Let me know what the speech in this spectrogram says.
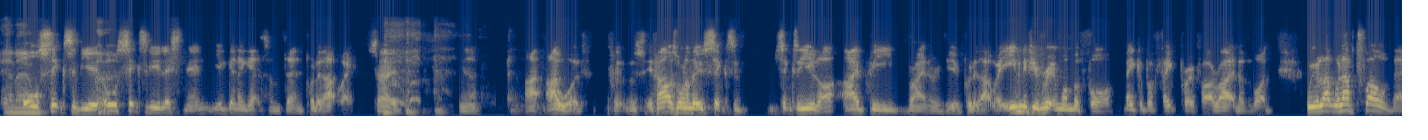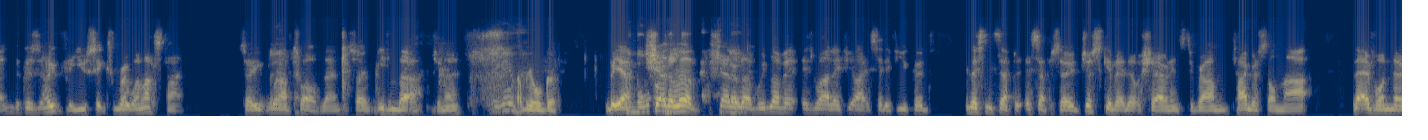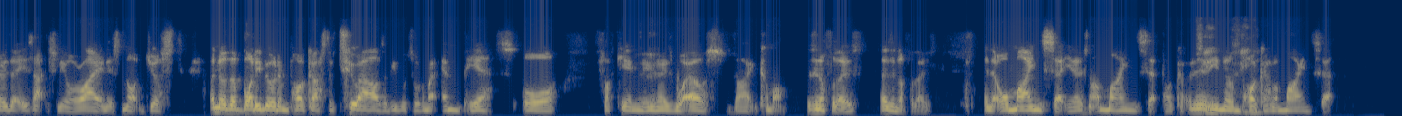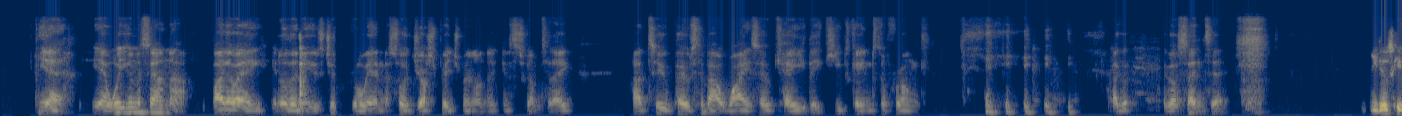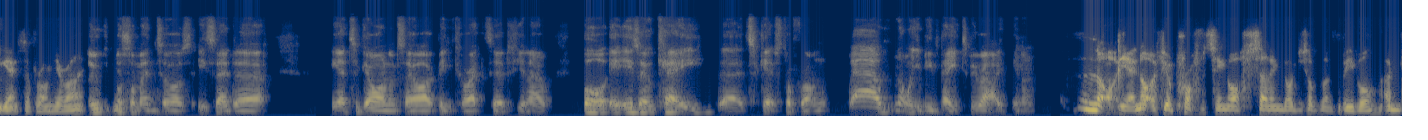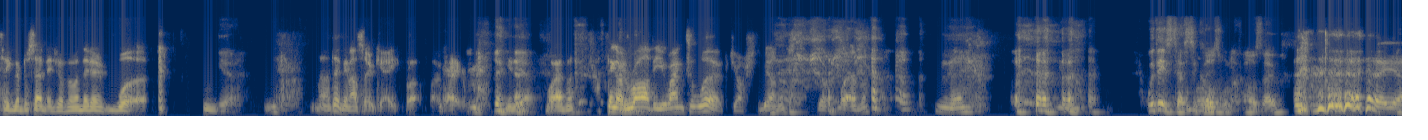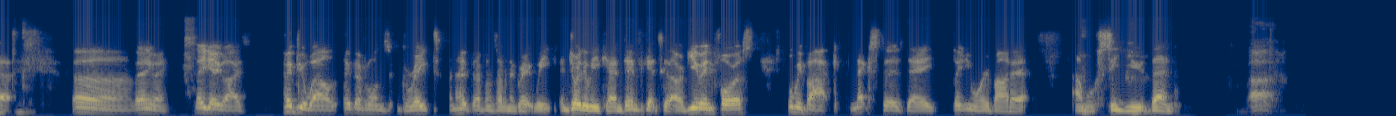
Know, um, all six of you, all six of you listening, you're gonna get something. Put it that way. So, you know, I, I would if it was if I was one of those six of six of you lot, I'd be writing a review. Put it that way. Even if you've written one before, make up a fake profile, write another one. We will have, we'll have twelve then because hopefully you six wrote one last time. So we'll have twelve then. So even better. do You know, that'll be all good. But yeah, share the love. Share the love. We'd love it as well if you like I said if you could listen to this episode, just give it a little share on Instagram, tag us on that, let everyone know that it's actually all right and it's not just another bodybuilding podcast of two hours of people talking about MPS or fucking who knows what else. Like, come on, there's enough of those. There's enough of those. And or mindset, you know, it's not a mindset podcast. We don't need another podcast on mindset. Yeah, yeah. What are you going to say on that? By the way, in other news, just before we end, I saw Josh Bridgman on Instagram today had to post about why it's okay that he keeps getting stuff wrong. I got I got sent it. He does keep getting stuff wrong. You're right. Luke Muscle Mentors. He said uh, he had to go on and say, "Oh, I've been corrected," you know. But it is okay uh, to get stuff wrong. Well, not when you've been paid to be right, you know. Not yeah, not if you're profiting off selling dodgy supplements to people and taking a percentage of them when they don't work. Yeah, I don't think that's okay, but okay, you know, Yeah. whatever. I think I'd rather you went to work, Josh, to be honest. Whatever, you know. With his testicles, one of those though. yeah. Uh, but anyway, there you go, guys. Hope you're well. Hope everyone's great, and hope everyone's having a great week. Enjoy the weekend. Don't forget to get that review in for us. We'll be back next Thursday. Don't you worry about it, and we'll see you then. Bye.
